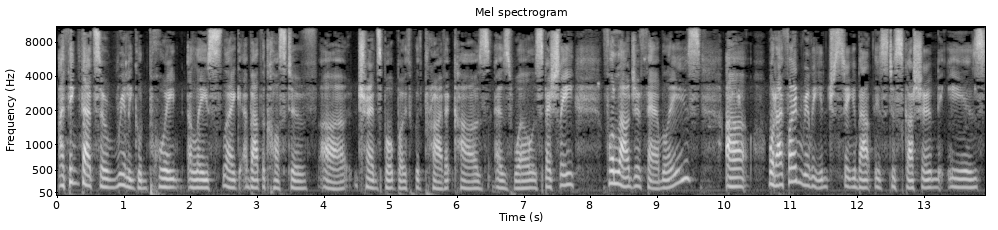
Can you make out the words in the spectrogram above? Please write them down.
I think that's a really good point, Elise, like about the cost of uh, transport, both with private cars as well, especially for larger families. Uh, what I find really interesting about this discussion is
